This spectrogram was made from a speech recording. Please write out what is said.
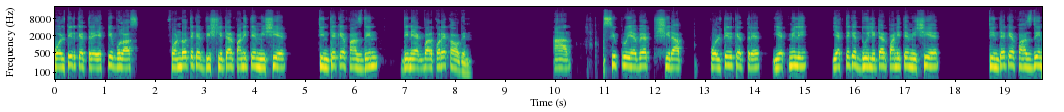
পোলট্রির ক্ষেত্রে একটি বুলাস পনেরো থেকে বিশ লিটার পানিতে মিশিয়ে তিন থেকে পাঁচ দিন দিনে একবার করে খাওয়াবেন। আর সিপ্রুয়েবেট সিরাপ পোলট্রির ক্ষেত্রে এক মিলি এক থেকে দুই লিটার পানিতে মিশিয়ে তিন থেকে পাঁচ দিন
